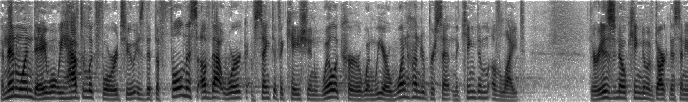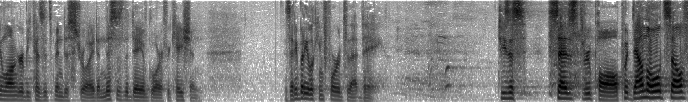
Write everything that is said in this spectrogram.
And then one day, what we have to look forward to is that the fullness of that work of sanctification will occur when we are 100% in the kingdom of light. There is no kingdom of darkness any longer because it's been destroyed, and this is the day of glorification. Is anybody looking forward to that day? Jesus says through Paul, put down the old self,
